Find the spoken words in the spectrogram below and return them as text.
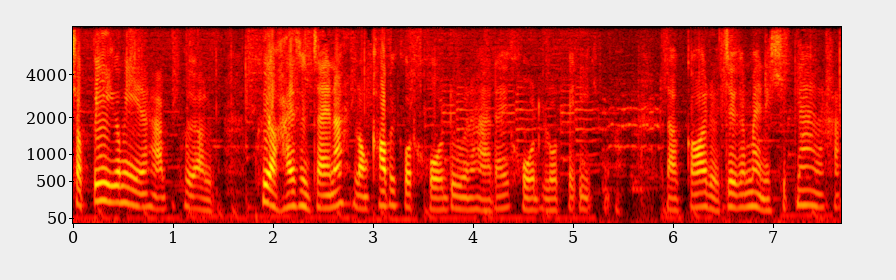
s h อ p e e ก็มีนะคะเผื่อเผื่อใครสนใจนะ ลองเข้าไปกดโค้ดดูนะคะ ได้โค้ดลดไปอีกเนาะแล้วก็เดี๋ยวเจอกันใหม่ในคลิปหน้านะคะ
